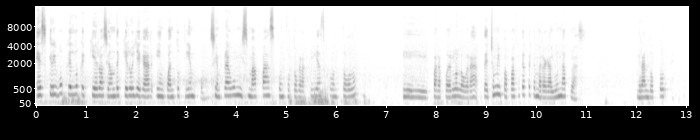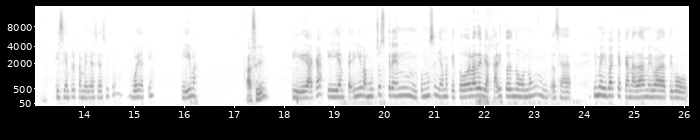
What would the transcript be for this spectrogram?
Escribo qué es lo que quiero, hacia dónde quiero llegar y en cuánto tiempo. Siempre hago mis mapas con fotografías, con todo, y para poderlo lograr. De hecho, mi papá, fíjate que me regaló un atlas grandotote. Y siempre también le hacía así, voy aquí. Y iba. ¿Ah, sí? Y acá, y iba. Muchos creen, ¿cómo se llama? Que todo era de viajar y todo, no, no. O sea, y me iba aquí a Canadá, me iba, digo,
